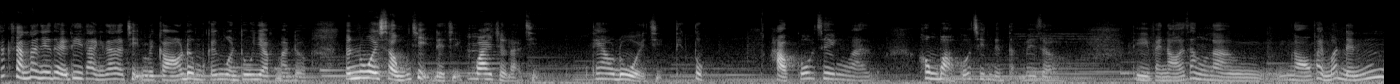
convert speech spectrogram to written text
chắc chắn là như thế thì thành ra là chị mới có được một cái nguồn thu nhập mà được nó nuôi sống chị để chị Ừ. quay trở lại chị theo đuổi chị tiếp tục học coaching và không bỏ coaching đến tận bây giờ thì phải nói rằng là nó phải mất đến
